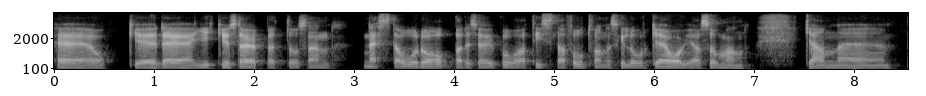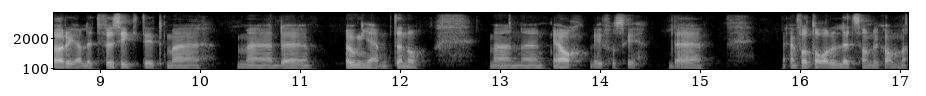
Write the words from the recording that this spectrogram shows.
Eh, och eh, det gick ju stöpet och sen nästa år då hoppades jag ju på att Isla fortfarande skulle orka jaga så man kan eh, börja lite försiktigt med, med eh, ungjämten då. Men eh, ja, vi får se. Det, en får ta det lite som det kommer.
